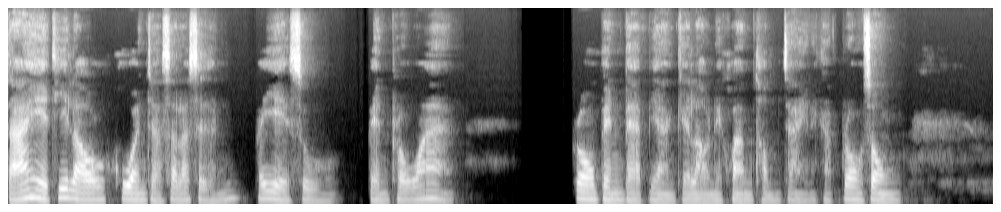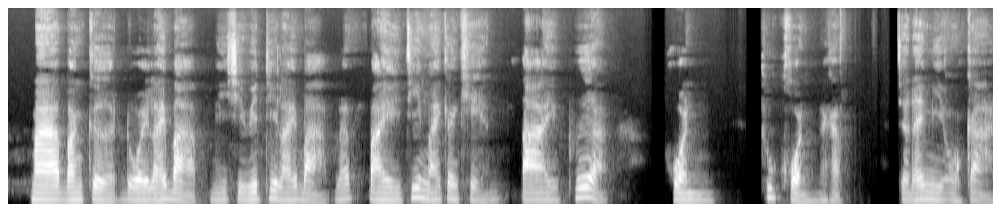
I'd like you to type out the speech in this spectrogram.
สาเหตุที่เราควรจะสรรเสริญพระเยซูเป็นเพราะว่าพระองค์เป็นแบบอย่างแก่เราในความถ่อมใจนะครับพระองค์ทรงมาบังเกิดโดยไร้บาปมีชีวิตที่ไร้บาป และไปที่ไม้กางเขนตายเพื่อคนทุกคนนะครับ จะได้มีโอกาส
